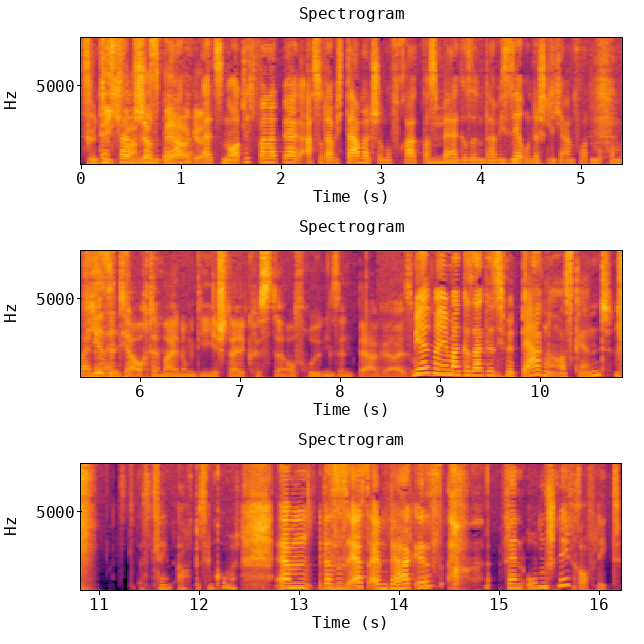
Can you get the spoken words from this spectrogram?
Für Sind dich dann waren das Berge. Als Nordlicht waren das Berge. Achso, da habe ich damals schon gefragt, was Berge sind. Da habe ich sehr unterschiedliche Antworten bekommen. the Wir sind ja auch der Meinung, die Steilküste auf Rügen sind Berge. Also Mir hat mal jemand gesagt, der sich mit Bergen auskennt. Das klingt auch ein bisschen komisch. Ähm, dass es erst ein Berg ist, wenn oben Schnee drauf liegt.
